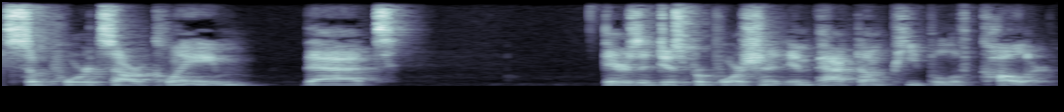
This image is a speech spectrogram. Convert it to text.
supports our claim that there's a disproportionate impact on people of color.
